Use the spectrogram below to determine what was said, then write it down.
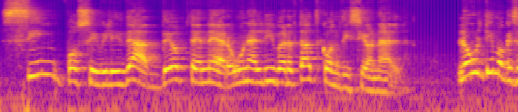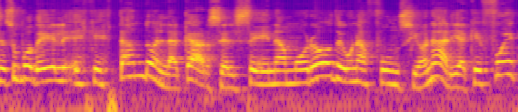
sin posibilidad de obtener una libertad condicional. Lo último que se supo de él es que estando en la cárcel se enamoró de una funcionaria que fue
